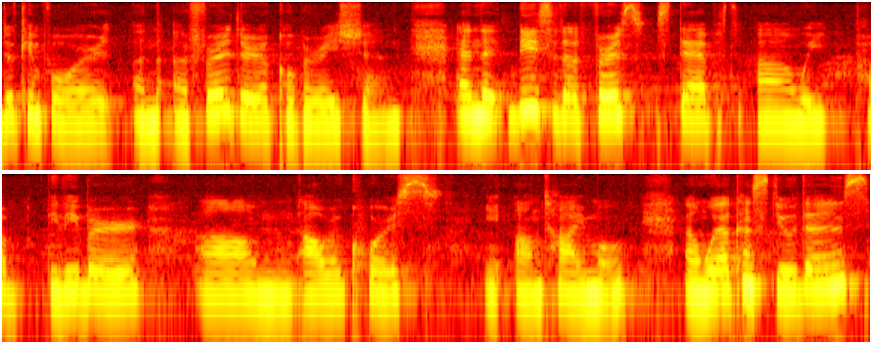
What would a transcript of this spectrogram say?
looking for an, a further cooperation. And this is the first step uh, we deliver um, our course i- on time and welcome students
